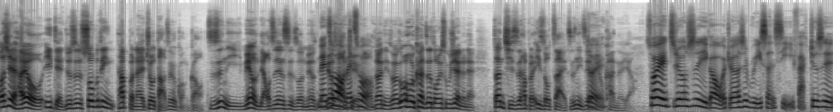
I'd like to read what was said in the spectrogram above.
而且还有一点就是，说不定他本来就打这个广告，只是你没有聊这件事的时候，你没有没有察觉没错。嘛但你说说哦，看这个东西出现了呢，但其实他本来一直都在，只是你自己没有看而已啊。所以这就是一个我觉得是 recency effect，就是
